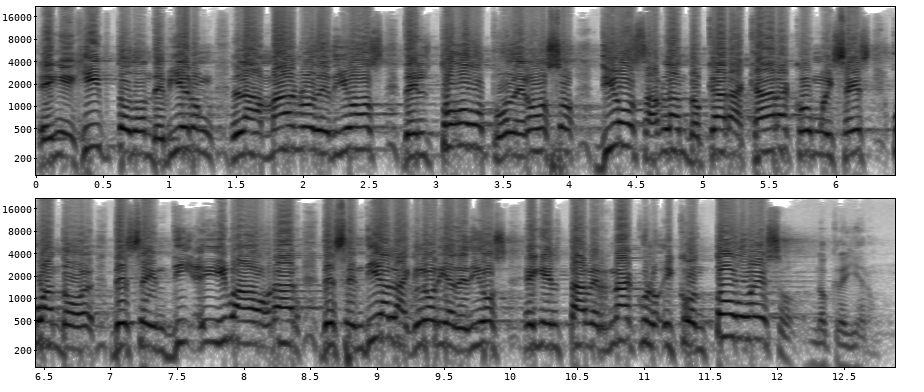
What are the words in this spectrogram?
en Egipto, donde vieron la mano de Dios, del Todopoderoso, Dios hablando cara a cara con Moisés, cuando iba a orar, descendía la gloria de Dios en el tabernáculo, y con todo eso no creyeron.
